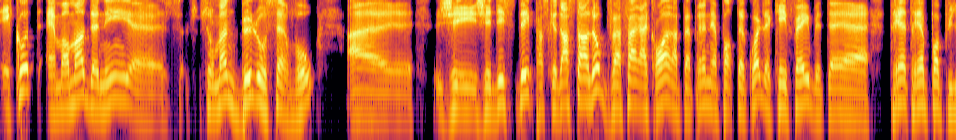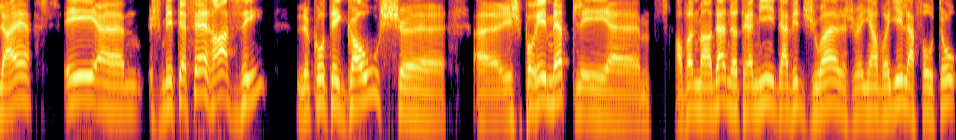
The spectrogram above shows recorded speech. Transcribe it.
écoute, à un moment donné, euh, sûrement une bulle au cerveau. Euh, j'ai, décidé, parce que dans ce temps-là, on pouvait faire à croire à peu près n'importe quoi. Le kayfabe était très, très populaire. Et je m'étais fait raser le côté gauche. Euh, euh, je pourrais mettre les. Euh, on va demander à notre ami David Jouin, je vais y envoyer la photo,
